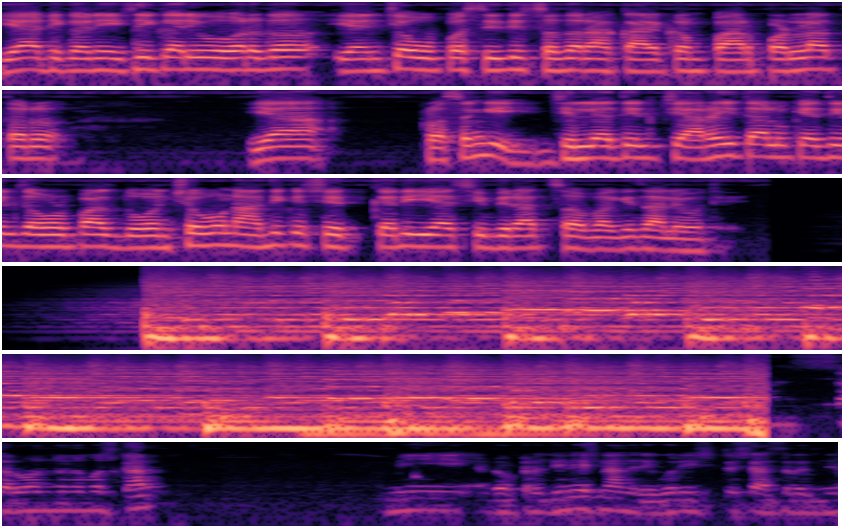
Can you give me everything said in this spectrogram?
या ठिकाणी अधिकारी वर्ग यांच्या उपस्थितीत सदर हा कार्यक्रम पार पडला. तर या प्रसंगी जिल्ह्यातील चारही तालुक्यातील जवळपास दोनशेहून अधिक शेतकरी या शिबिरात सहभागी झाले होते. सर्वांना नमस्कार. मी डॉक्टर दिनेश नांद्रे वरिष्ठ शास्त्रज्ञ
